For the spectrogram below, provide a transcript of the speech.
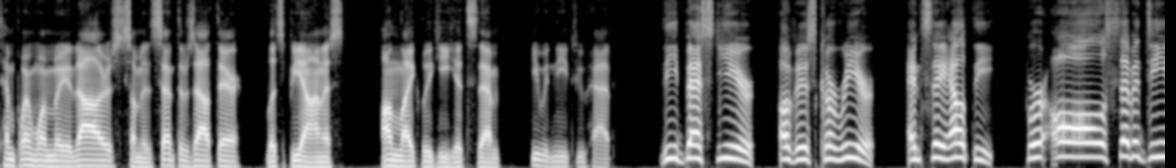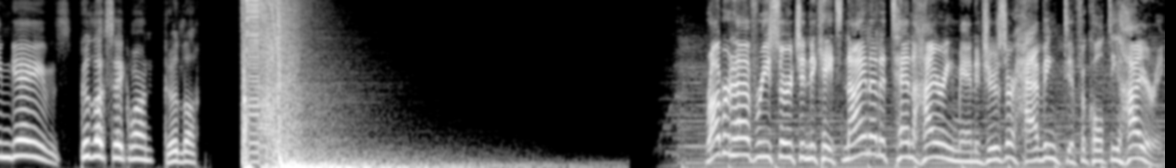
$10.1 million, some incentives out there. Let's be honest, unlikely he hits them. He would need to have the best year of his career and stay healthy for all 17 games. Good luck, Saquon. Good luck. Robert Half research indicates 9 out of 10 hiring managers are having difficulty hiring.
